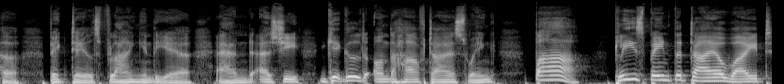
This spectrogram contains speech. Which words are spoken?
her pigtails flying in the air, and as she giggled on the half tire swing, Pa, please paint the tire white.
